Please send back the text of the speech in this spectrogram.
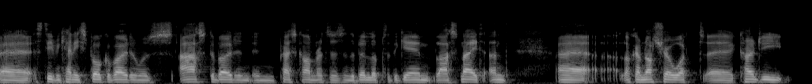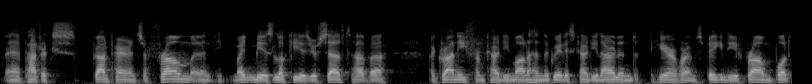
uh, Stephen Kenny spoke about and was asked about in, in press conferences in the build up to the game last night. And uh, look, I'm not sure what uh, county uh, Patrick's grandparents are from, and he mightn't be as lucky as yourself to have a a granny from County Monaghan, the greatest county in Ireland, here where I'm speaking to you from. But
